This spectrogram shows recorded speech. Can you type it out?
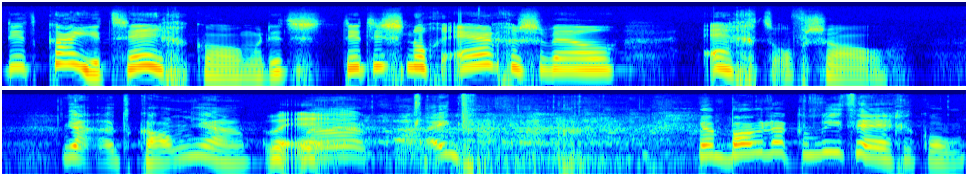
dit kan je tegenkomen. Dit is, dit is nog ergens wel echt of zo. Ja, het kan, ja. Maar, eh, Maar ik ben bang dat ik hem niet tegenkom.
